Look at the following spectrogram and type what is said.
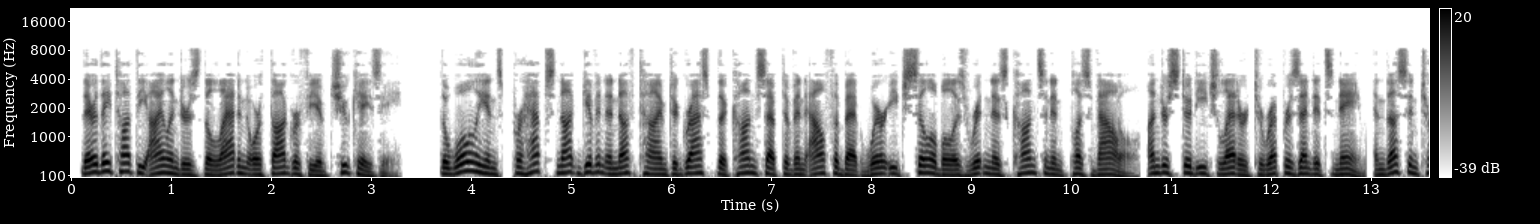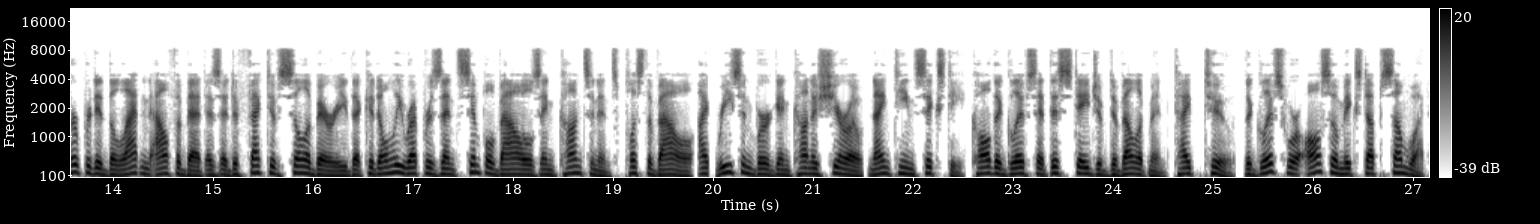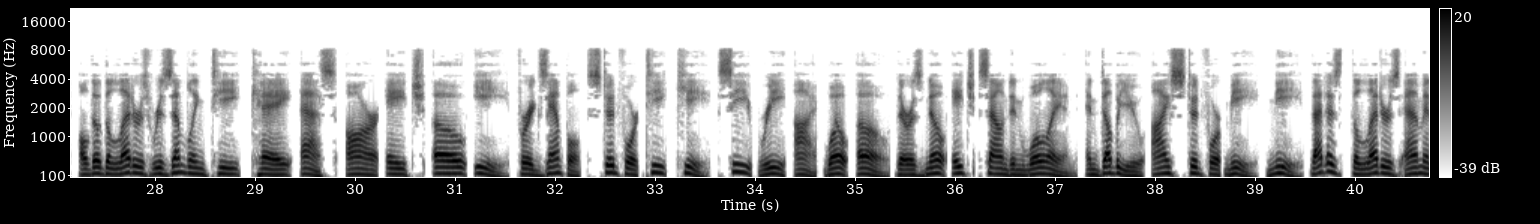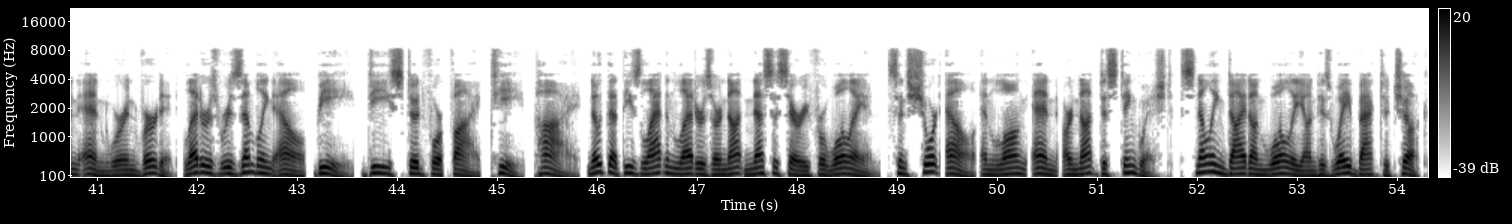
There they taught the islanders the Latin orthography of Chuukese. The Woleaians, perhaps not given enough time to grasp the concept of an alphabet where each syllable is written as consonant plus vowel, understood each letter to represent its name, and thus interpreted the Latin alphabet as a defective syllabary that could only represent simple vowels and consonants plus the vowel I. Riesenberg and Kaneshiro 1960 call the glyphs at this stage of development type 2. The glyphs were also mixed up somewhat, although the letters resembling T, K, S, R, H, O, E, for example, stood for T, Ki, C, Ri, I, Wo, O there is no h sound in Woleaian, and W, I stood for me, ni that is, the letters M and N were inverted. Letters resembling L, B, D stood for phi, T, pi. Note that these Latin letters are not necessary for Woleaian, since short L and long N are not distinguished. Snelling died on Woleai on his way back to Chuuk.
